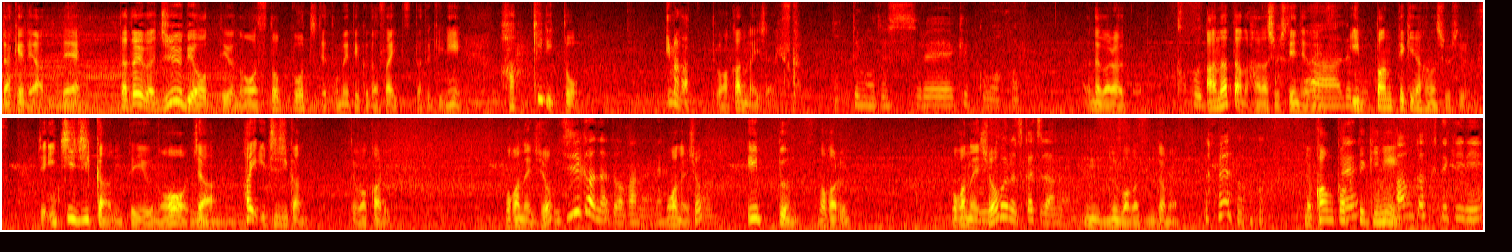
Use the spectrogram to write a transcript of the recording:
だけであって例えば10秒っていうのをストップウォッチで止めてくださいっつった時にはっきりと今だって分かんないじゃないですか。でも私それ結構わかる。だからあなたの話をしてんじゃないです。一般的な話をしてるんです。じゃあ1時間っていうのをじゃあ、うんはい1時間って分かる？分かんないでしょ？1時間だとわかんないね。わかんないでしょ？うん。1分分かる？分かんないでしょ？こういうの使っちゃダメ。うん分かってダメ。で感覚的にえ？感覚的に？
